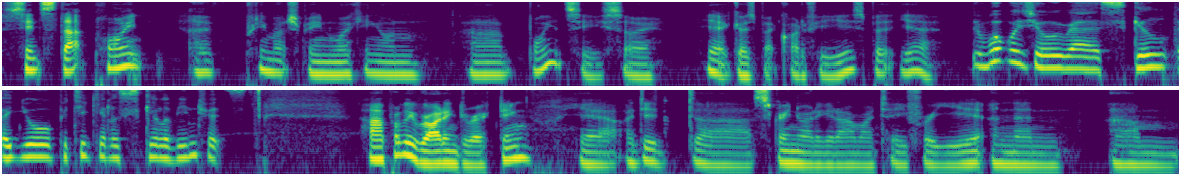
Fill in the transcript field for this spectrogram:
since that point, I've pretty much been working on uh, buoyancy. So yeah, it goes back quite a few years, but yeah, What was your uh, skill, uh, your particular skill of interest? uh, probably writing, directing. Yeah, I did uh, screenwriting at RMIT for a year, and then um,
